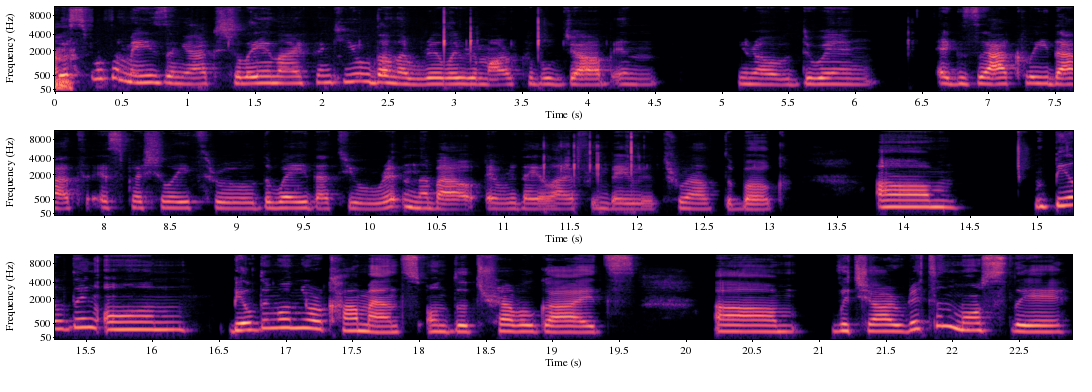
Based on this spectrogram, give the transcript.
this was amazing actually and i think you've done a really remarkable job in you know doing exactly that, especially through the way that you've written about everyday life in Beirut throughout the book. Um, building on building on your comments on the travel guides, um, which are written mostly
